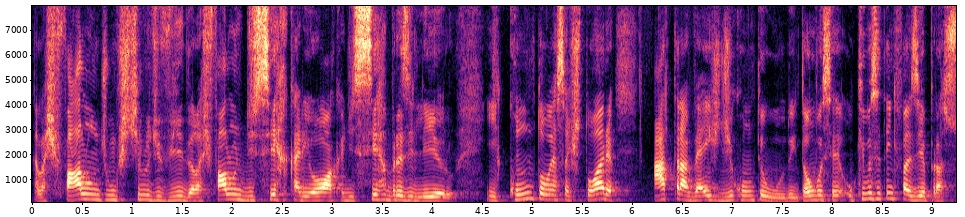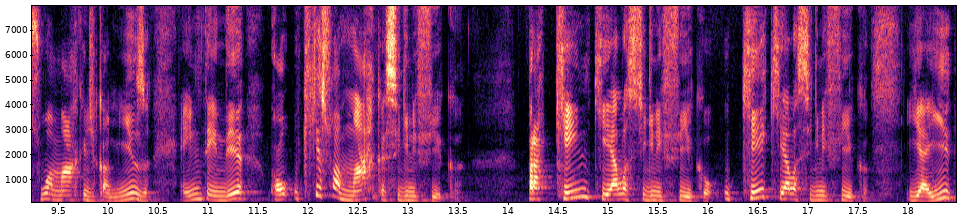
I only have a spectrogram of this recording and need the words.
elas falam de um estilo de vida, elas falam de ser carioca, de ser brasileiro e contam essa história através de conteúdo. Então, você, o que você tem que fazer para a sua marca de camisa é entender qual, o que, que a sua marca significa para quem que ela significa, o que que ela significa. E aí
